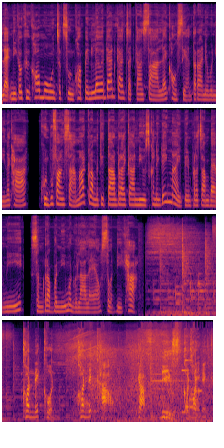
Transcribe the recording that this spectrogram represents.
และนี่ก็คือข้อมูลจากศูนย์ความเป็นเลิศด้านการจัดการสารและของเสียอันตรายในวันนี้นะคะ คุณผู้ฟังสามารถกลับมาติดตามรายการ News Connect ได้ใหม่เป็นประจำแบบนี้สำหรับวันนี้หมดเวลาแล้ว สวัสดีค่ะ Connect คน Connect ข่าวกับ News Connect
